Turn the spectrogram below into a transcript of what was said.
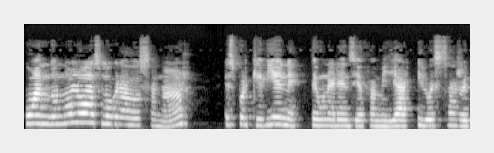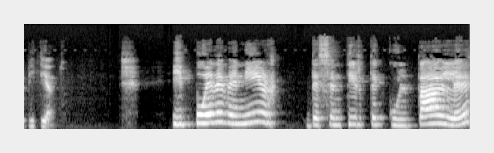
cuando no lo has logrado sanar, es porque viene de una herencia familiar y lo estás repitiendo. Y puede venir de sentirte culpable,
